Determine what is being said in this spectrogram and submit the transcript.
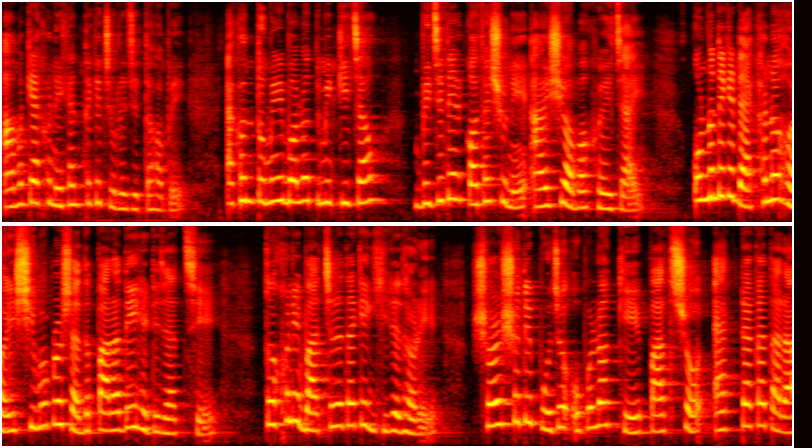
আমাকে এখন এখান থেকে চলে যেতে হবে। এখন তুমিই বলো তুমি কি চাও? বিজিতের কথা শুনে আয়ুষী অবাক হয়ে যায়। অন্যদিকে দেখানো হয় শিবপ্রসাদ পাড়া দিয়ে হেঁটে যাচ্ছে। তখনই বাচ্চারা তাকে ঘিরে ধরে। সরস্বতী পুজো উপলক্ষে পাঁচশো এক টাকা তারা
